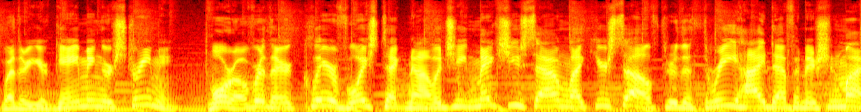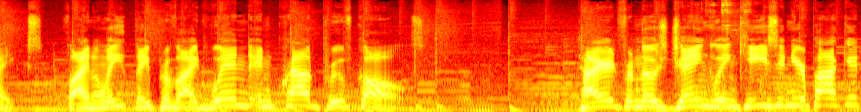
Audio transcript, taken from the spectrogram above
whether you're gaming or streaming. Moreover, their clear voice technology makes you sound like yourself through the three high definition mics. Finally, they provide wind and crowd proof calls. Tired from those jangling keys in your pocket?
